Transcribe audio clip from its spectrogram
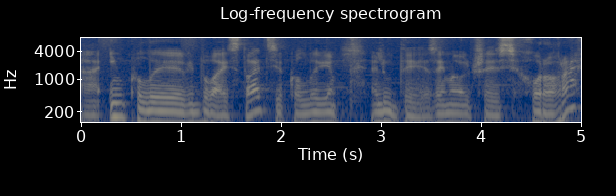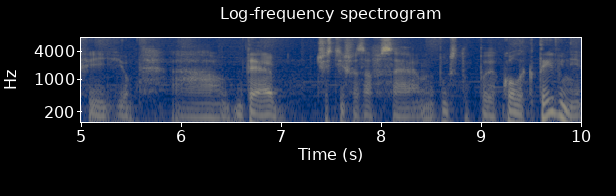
е, інколи відбувають ситуації, коли люди, займаючись хореографією, е, де частіше за все виступи колективні.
